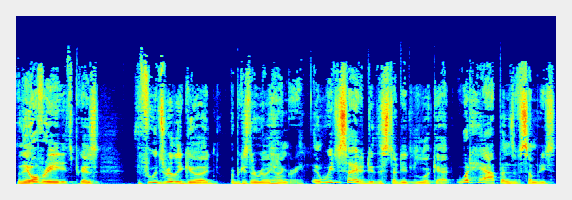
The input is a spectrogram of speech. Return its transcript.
when they overeat, it's because the food's really good or because they're really hungry. And we decided to do the study to look at what happens if somebody's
